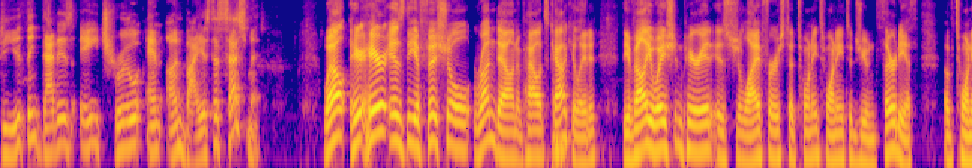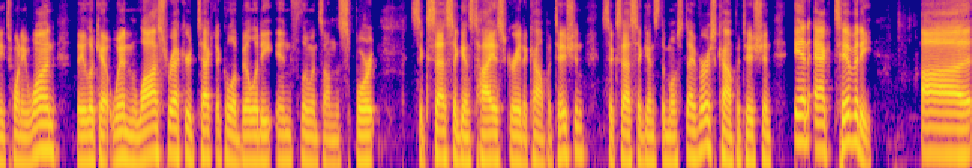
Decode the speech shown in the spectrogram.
Do you think that is a true and unbiased assessment? Well, here here is the official rundown of how it's calculated. The evaluation period is July 1st of 2020 to June 30th of 2021. They look at win loss record, technical ability, influence on the sport, success against highest grade of competition, success against the most diverse competition, in activity. Uh,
